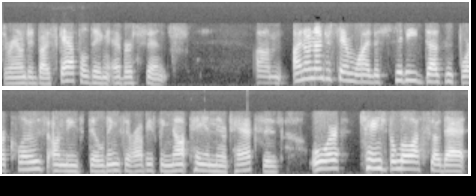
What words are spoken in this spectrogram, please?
surrounded by scaffolding ever since. Um, I don't understand why the city doesn't foreclose on these buildings. They're obviously not paying their taxes, or change the law so that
